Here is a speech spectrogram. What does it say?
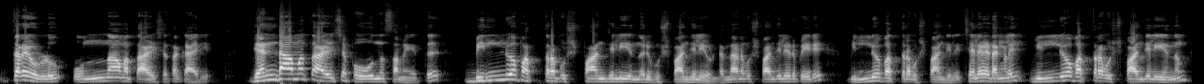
ഇത്രയേ ഉള്ളൂ ഒന്നാമത്തെ ആഴ്ചത്തെ കാര്യം. രണ്ടാമത്തെ ആഴ്ച പോകുന്ന സമയത്ത് ബില്വപത്ര പുഷ്പാഞ്ജലി എന്നൊരു പുഷ്പാഞ്ജലി ഉണ്ട്. എന്താണ് പുഷ്പാഞ്ജലിയുടെ പേര്? ബില്വപത്ര പുഷ്പാഞ്ജലി. ചിലയിടങ്ങളിൽ ബില്വപത്ര പുഷ്പാഞ്ജലി എന്നും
